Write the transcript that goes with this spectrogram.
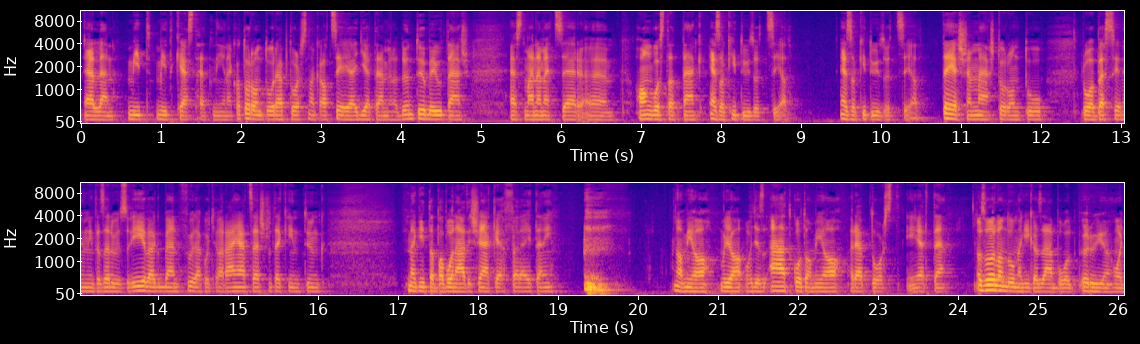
ellen mit, mit kezdhetnének. A Toronto Raptorsnak a célja egyértelműen a döntőbe jutás, ezt már nem egyszer uh, hangoztatták, ez a kitűzött cél. Ez a kitűzött cél teljesen más Torontóról beszélünk, mint az előző években, főleg, hogyha a rájátszásra tekintünk, meg itt a babonát is el kell felejteni, ami a, vagy, a, vagy az átkot, ami a Raptors-t érte. Az Orlandó meg igazából örüljön, hogy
